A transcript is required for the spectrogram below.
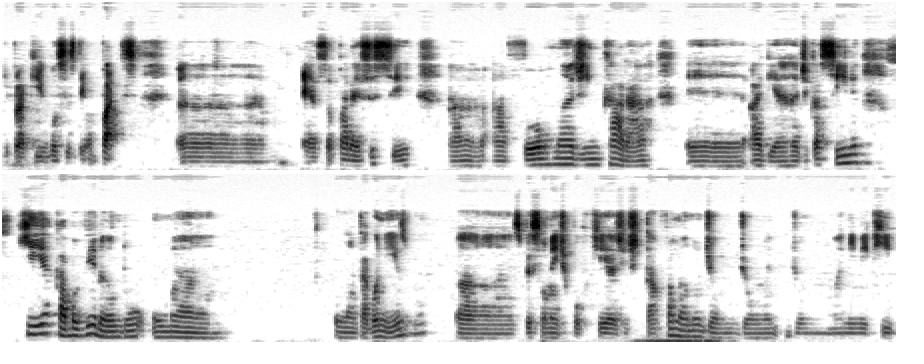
e para que vocês tenham paz. Uh, essa parece ser a, a forma de encarar é, a guerra de Cacilha, que acaba virando uma, um antagonismo Uh, especialmente porque a gente está falando de um, de, um, de um anime que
